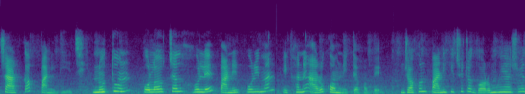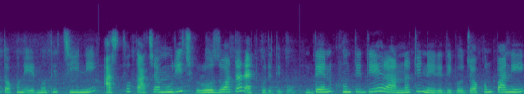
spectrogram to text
চার কাপ পানি দিয়েছি। নতুন পোলাও চাল হলে পানির পরিমাণ এখানে আরও কম নিতে হবে। যখন পানি কিছুটা গরম হয়ে আসবে, তখন এর মধ্যে চিনি, আস্ত কাঁচামরিচ রোজ ওয়াটার অ্যাড করে দিব। দেন খুন্তি দিয়ে রান্নাটি নেড়ে দিব। যখন পানি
